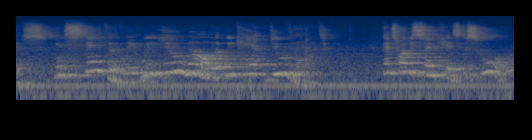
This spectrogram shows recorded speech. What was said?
this, instinctively, we do know that we can't do that. That's why we send kids to school.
